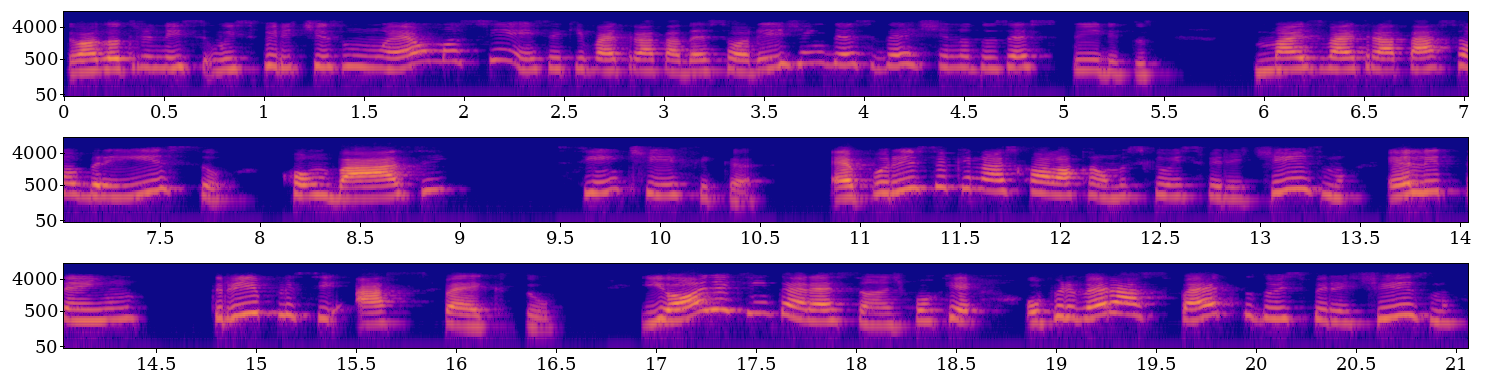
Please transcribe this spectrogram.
Então, a doutrina, o espiritismo é uma ciência que vai tratar dessa origem e desse destino dos espíritos, mas vai tratar sobre isso com base científica. É por isso que nós colocamos que o espiritismo, ele tem um tríplice aspecto. E olha que interessante, porque o primeiro aspecto do espiritismo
